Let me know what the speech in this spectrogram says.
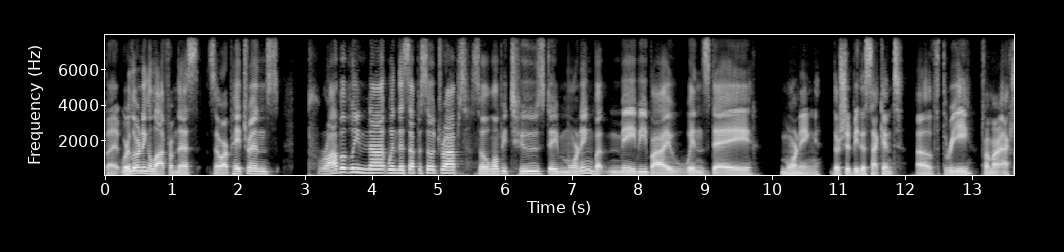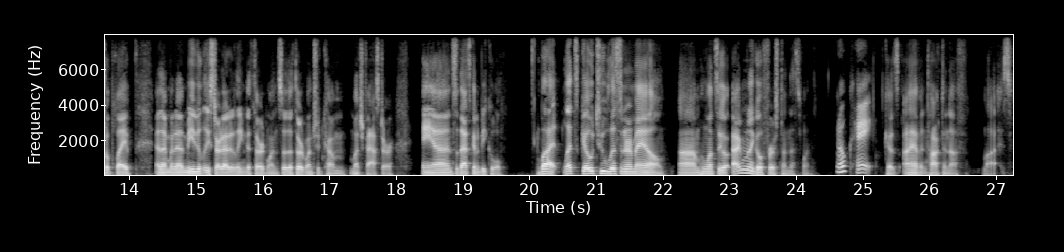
But we're learning a lot from this. So our patrons probably not when this episode drops. So it won't be Tuesday morning, but maybe by Wednesday morning, there should be the second of three from our actual play. And I'm going to immediately start editing the third one. So the third one should come much faster. And so that's going to be cool. But let's go to listener mail. Um, who wants to go? I'm going to go first on this one okay. because I haven't talked enough lies.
